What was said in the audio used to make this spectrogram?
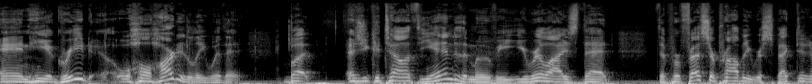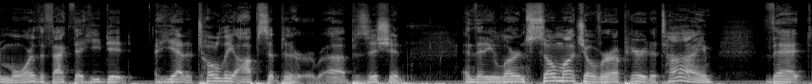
and he agreed wholeheartedly with it. But as you could tell at the end of the movie, you realize that the professor probably respected him more. The fact that he did, he had a totally opposite uh, position, and that he learned so much over a period of time that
